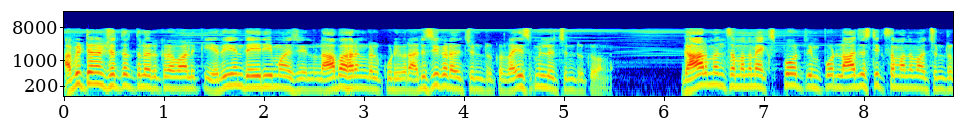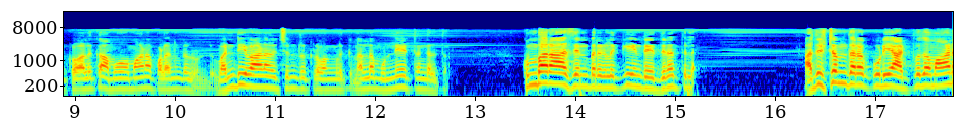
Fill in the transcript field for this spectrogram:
அவிட்ட நட்சத்திரத்தில் இருக்கிறவாளுக்கு எதையும் தைரியமா செய்யலாம் லாபகரங்கள் கூடியவர் அரிசி கடை வச்சுட்டு இருக்கிற ரைஸ் மில் வச்சுட்டு இருக்கிறவங்க கார்மெண்ட் சம்மந்தமாக எக்ஸ்போர்ட் இம்போர்ட் லாஜிஸ்டிக் சம்மந்தமாக வச்சுட்டு இருக்கிறவங்களுக்கு அமோகமான பலன்கள் உண்டு. வண்டி வாகனம் வச்சுட்டு இருக்கிறவங்களுக்கு நல்ல முன்னேற்றங்கள் தரும். கும்பராசி என்பவர்களுக்கு இன்றைய தினத்துல அதிர்ஷ்டம் தரக்கூடிய அற்புதமான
